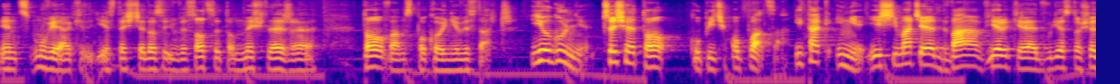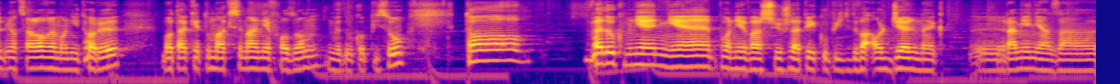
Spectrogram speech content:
więc mówię, jak jesteście dosyć wysocy, to myślę, że to Wam spokojnie wystarczy. I ogólnie, czy się to kupić opłaca. I tak i nie. Jeśli macie dwa wielkie 27-calowe monitory, bo takie tu maksymalnie wchodzą według opisu, to według mnie nie, ponieważ już lepiej kupić dwa oddzielne ramienia za.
